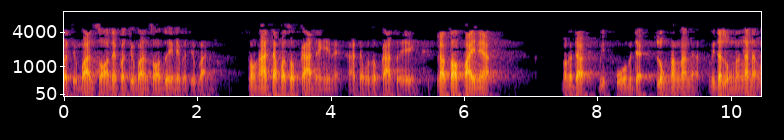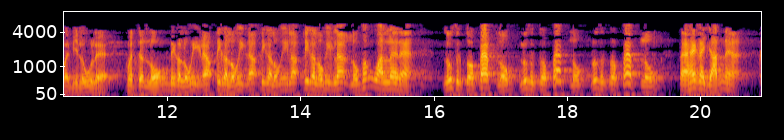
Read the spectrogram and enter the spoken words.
ปัจจุบันสอนในปัจจุบันสอนตัวเองในปัจจุบัน ต้องหาจากประสบการณ์อย่างนี้เนี่ยหาจากประสบการณ์ตัวเอง แล้วต่อไปเนี่ย มันก็จะมิโอ้มันจะหลงทั้งนั้นอะมิจะหลงทั้งนั้นอะไม่มีรู้เลยมันจะหลงนี่ก็หลงอีกแล้วนี่ก็หลงอีกแล้วนี่ก็หลงอีกแล้วนี่ก็หลงอีกแล้วหลงทั้งวันเลยเนี่ยรู้สึกตัวแป๊บหลง รู้สึกตัวแป๊บหลง รู้สึกตัวแป๊บหลง แต่ให้ขยันเนี่ย ข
